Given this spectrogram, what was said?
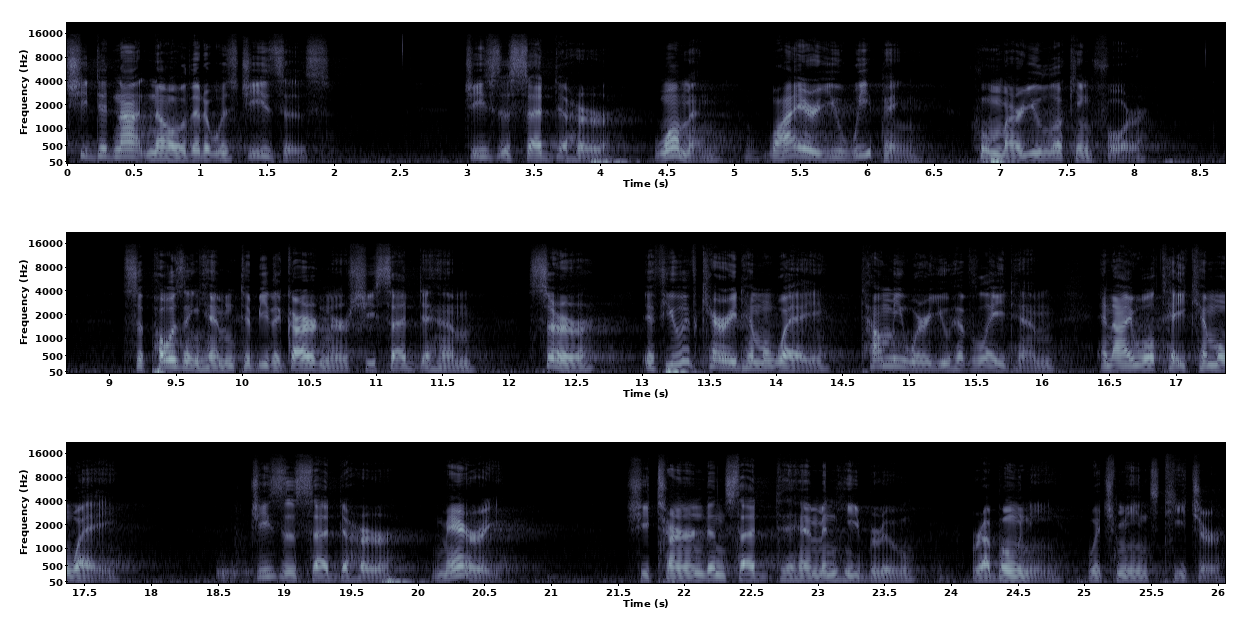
she did not know that it was Jesus. Jesus said to her, Woman, why are you weeping? Whom are you looking for? Supposing him to be the gardener, she said to him, Sir, if you have carried him away, tell me where you have laid him, and I will take him away. Jesus said to her, Mary. She turned and said to him in Hebrew, Rabboni, which means teacher.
